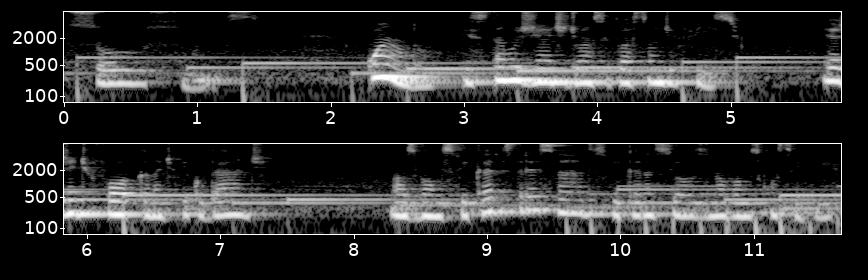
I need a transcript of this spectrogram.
soluções. Quando estamos diante de uma situação difícil, e a gente foca na dificuldade, nós vamos ficar estressados, ficar ansiosos não vamos conseguir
